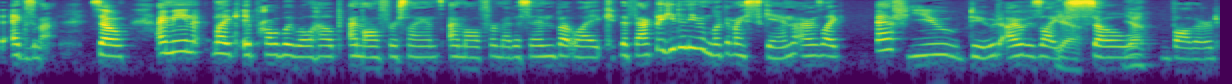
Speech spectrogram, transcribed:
the eczema. So, I mean, like, it probably will help. I'm all for science, I'm all for medicine, but like, the fact that he didn't even look at my skin, I was like, F you, dude. I was like Yeah. so Yeah. bothered.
